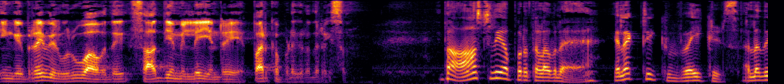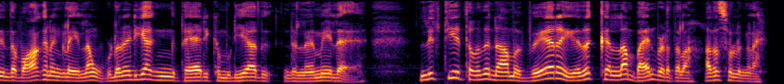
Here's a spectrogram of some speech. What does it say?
இங்கு விரைவில் உருவாவது சாத்தியமில்லை என்றே பார்க்கப்படுகிறது ரைசன். இப்போ ஆஸ்திரேலியா பொறுத்தளவில் எலக்ட்ரிக் வெஹிக்கிள்ஸ் அல்லது இந்த வாகனங்களை எல்லாம் உடனடியாக இங்கு தயாரிக்க முடியாது என்ற நிலைமையில் லித்தியத்தை வந்து நாம் வேற எதுக்கெல்லாம் பயன்படுத்தலாம்? அதை சொல்லுங்களேன்.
